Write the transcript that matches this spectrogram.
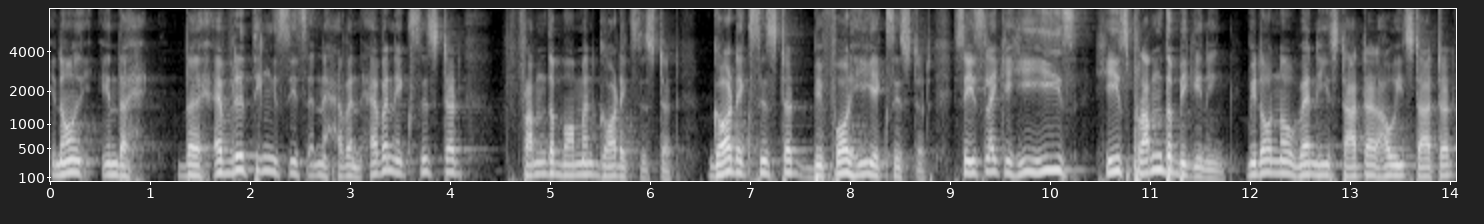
you know, in the the everything is, is in heaven. Heaven existed from the moment God existed. God existed before He existed. See, it's like He is. He is from the beginning. We don't know when He started, how He started.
